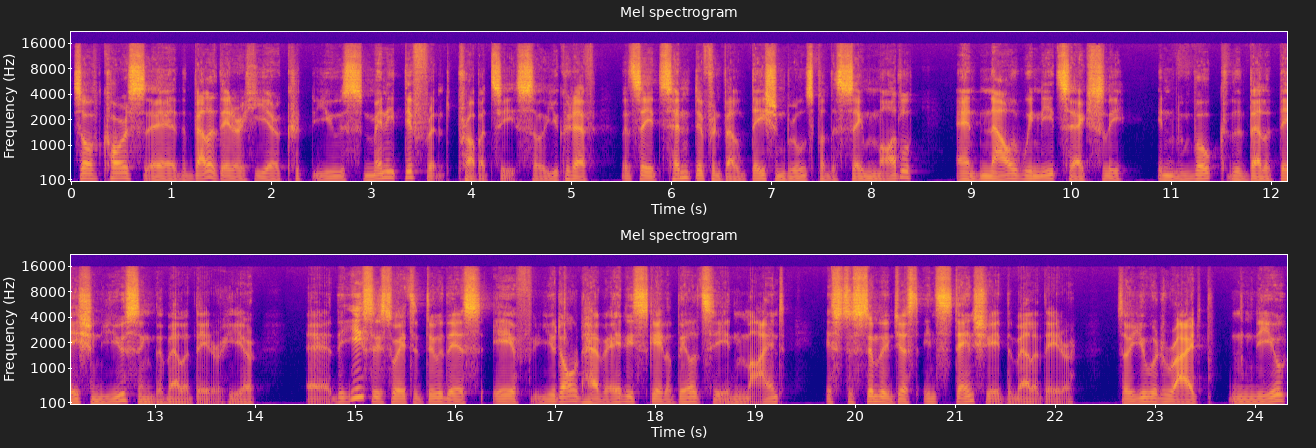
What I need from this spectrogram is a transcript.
So of course, uh, the validator here could use many different properties. So you could have, let's say, 10 different validation rules for the same model. And now we need to actually invoke the validation using the validator here. Uh, the easiest way to do this, if you don't have any scalability in mind, is to simply just instantiate the validator. So you would write new,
